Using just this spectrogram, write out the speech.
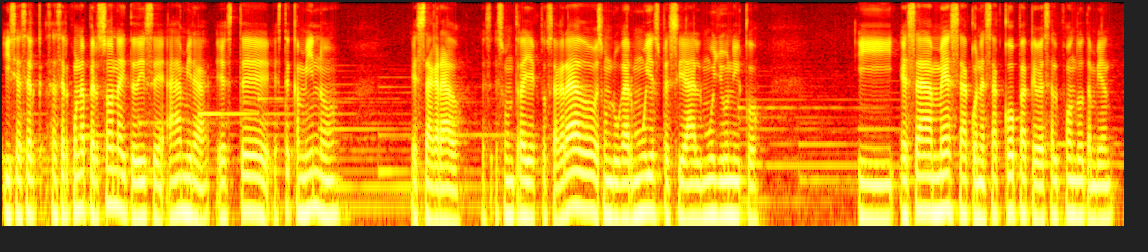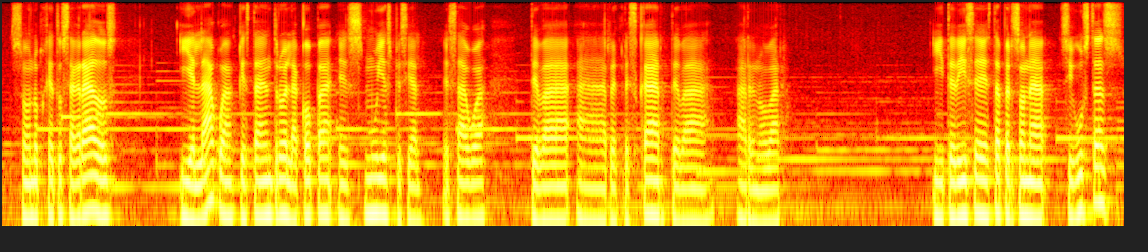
y se acerca, una persona y te dice, ah, mira, este, este camino es sagrado, es, un trayecto sagrado, es un lugar muy especial, muy único. Y esa mesa con esa copa que ves al fondo también son objetos sagrados. Y el agua que está dentro de la copa es muy especial. Esa agua te va a refrescar, te va a renovar. Y te dice esta persona, si gustas,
